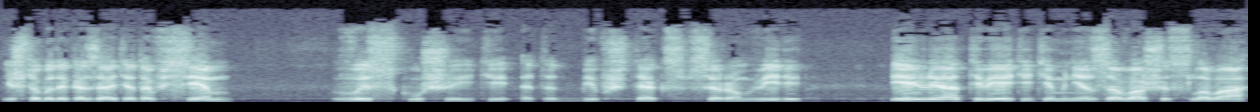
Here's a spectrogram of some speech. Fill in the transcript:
И чтобы доказать это всем, вы скушаете этот бифштекс в сыром виде или ответите мне за ваши слова».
